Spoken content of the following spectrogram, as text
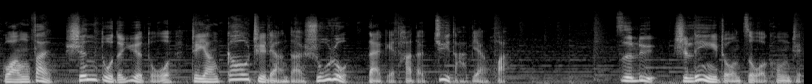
广泛深度的阅读这样高质量的输入带给他的巨大变化。自律是另一种自我控制，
